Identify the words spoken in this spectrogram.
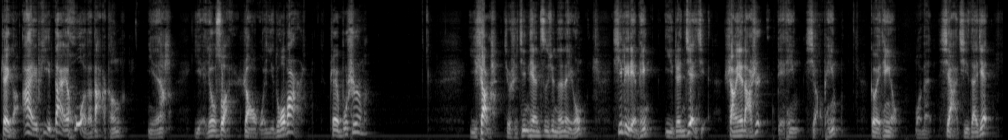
这个 IP 带货的大坑，您啊。也就算绕过一多半了，这不是吗？以上啊就是今天资讯的内容，犀利点评，一针见血，商业大事得听小平。各位听友，我们下期再见。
